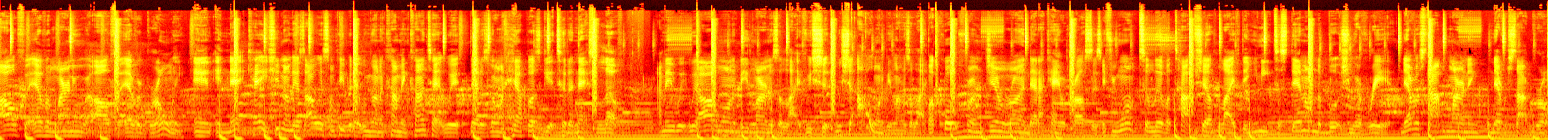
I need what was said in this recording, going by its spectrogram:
all forever learning, we're all forever growing. And in that case, you know, there's always some people that we're to come in contact with that is going to help us get to the next level. I mean, we, we all want to be learners of life. We should we should all want to be learners of life. A quote from Jim Rohn that I came across is: If you want to live a top shelf life, then you need to stand on the books you have read. Never stop learning. Never stop growing.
